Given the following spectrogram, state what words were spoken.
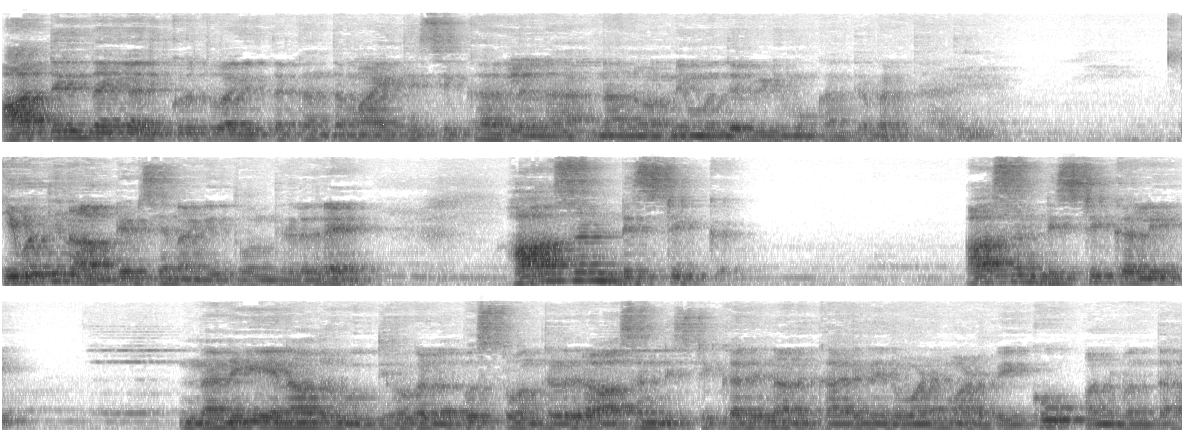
ಆದ್ದರಿಂದಾಗಿ ಅಧಿಕೃತವಾಗಿರ್ತಕ್ಕಂಥ ಮಾಹಿತಿ ಸಿಕ್ಕಾಗಲೆಲ್ಲ. ನಾನು ನಿಮ್ಮ ಮುಂದೆ ವಿಡಿಯೋ ಮುಖಾಂತರ ಬರ್ತಾ ಇದ್ದೀನಿ. ಇವತ್ತಿನ ಅಪ್ಡೇಟ್ಸ್ ಏನಾಗಿತ್ತು ಅಂತ ಹೇಳಿದ್ರೆ, ಹಾಸನ್ ಡಿಸ್ಟಿಕ್ ಹಾಸನ್ ಡಿಸ್ಟಿಕ್ ಅಲ್ಲಿ ನನಗೆ ಏನಾದರೂ ಉದ್ಯೋಗ ಲಭಿಸ್ತು ಅಂತ ಹೇಳಿದ್ರೆ ಹಾಸನ್ ಡಿಸ್ಟಿಕ್ ಅಲ್ಲಿ ನಾನು ಕಾರ್ಯನಿರ್ವಹಣೆ ಮಾಡಬೇಕು ಅನ್ನುವಂತಹ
